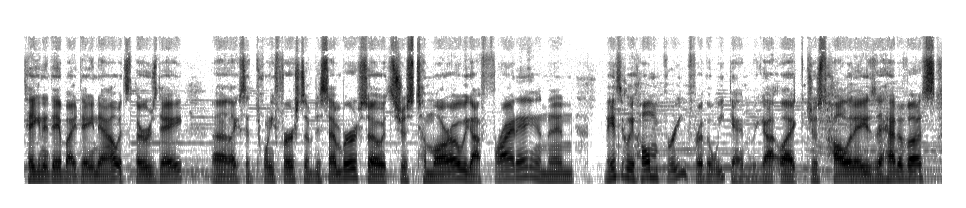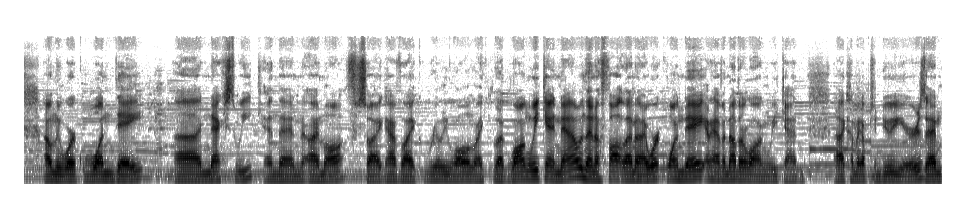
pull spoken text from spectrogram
taking it day by day now. It's Thursday, uh, like I said, 21st of December, so it's just tomorrow. We got Friday, and then basically home free for the weekend. We got like just holidays ahead of us. I only work one day uh, next week, and then I'm off. So I have like really long, like like long weekend now, and then a fall. Then I work one day and I have another long weekend uh, coming up to New Year's. And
